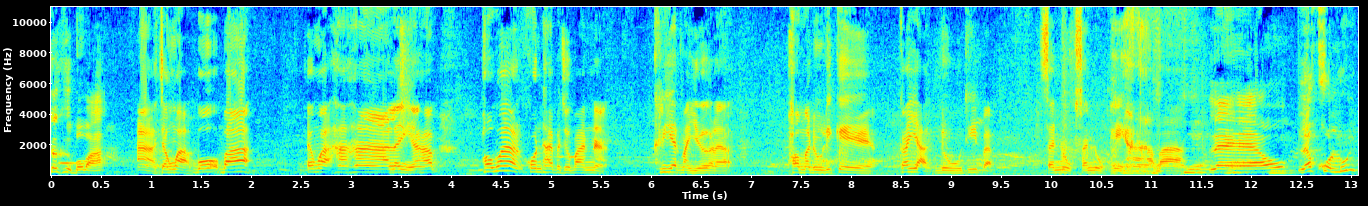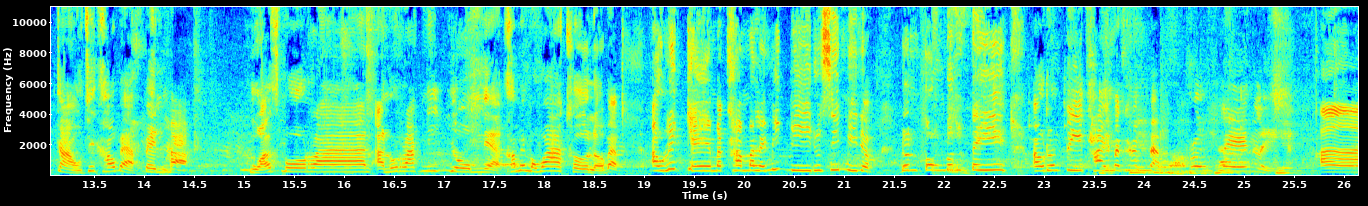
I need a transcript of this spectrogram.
ก็คือโบ๊ะบะอ่าจังหวะโบ๊ะบะ จังหวะฮาฮาๆอะไรอย่างเงี้ยครับ เพราะว่าคนไทยปัจจุบันน่ะเครียดมาเยอะแล้ว พอมาดูลิเกก็อยากดูที่แบบสนุกสนุกเฮฮาบ้าง แล้วแล้วคนรุ่นเก่าที่เขาแบบเป็นแบบหัวโบราณ อนุรักษ์นิยมเนี่ยเขาไม่มาว่าเธอเหรอแบบ เอาลิเกมาทำอะไรไม่ดีดูซิมีแบบดนตรงดนตรี เอาดนตรีไทยมาทำแบบโรงเพลงอะไรอย่างเงี้ยเอ่อ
